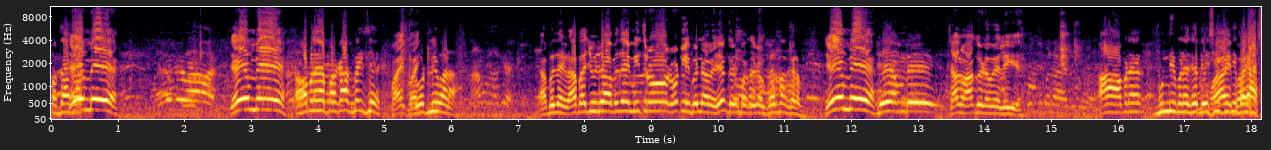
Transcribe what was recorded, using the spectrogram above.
પચાસ જય અંબે. આપણે પ્રકાશભાઈ છે ભાઈ ભાઈ. રોટલી વાળા આ બધા આ બાજુ જો આ બધા મિત્રો રોટલી બનાવે છે ગરમા ગરમ ગરમા. ગરમ જય અંબે. જય અંબે. ચાલો આગળ હવે લઈએ. આ આપણે બુંદી બને છે દેશી ઘીની બનાસ.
